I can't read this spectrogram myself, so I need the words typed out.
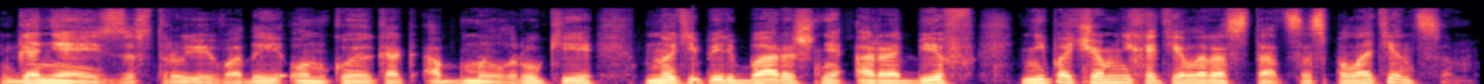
Гоняясь за струей воды, он кое-как обмыл руки, но теперь барышня, оробев, нипочем не хотела расстаться с полотенцем.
